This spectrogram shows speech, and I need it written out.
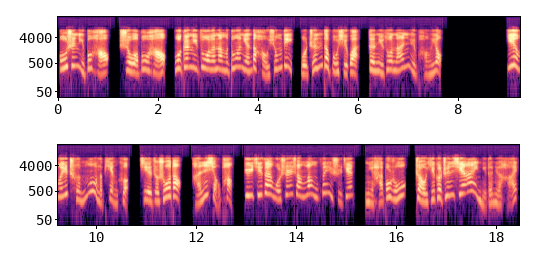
不是你不好，是我不好。我跟你做了那么多年的好兄弟，我真的不习惯跟你做男女朋友。叶维沉默了片刻，接着说道：“韩小胖。”与其在我身上浪费时间，你还不如找一个真心爱你的女孩。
